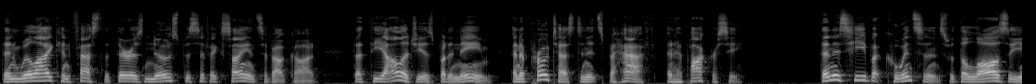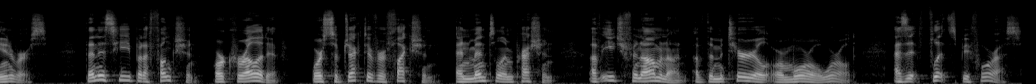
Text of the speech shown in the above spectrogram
then will I confess that there is no specific science about God, that theology is but a name, and a protest in its behalf, and hypocrisy. Then is he but coincidence with the laws of the universe. Then is he but a function, or correlative, or subjective reflection and mental impression of each phenomenon of the material or moral world as it flits before us.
